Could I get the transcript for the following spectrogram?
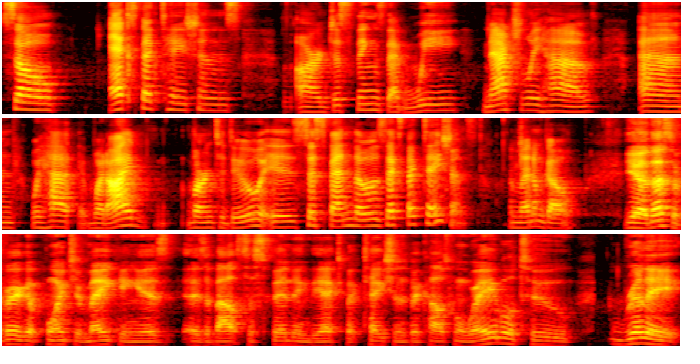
So, expectations are just things that we naturally have. And we have what I've learn to do is suspend those expectations and let them go. Yeah, that's a very good point you're making is is about suspending the expectations because when we're able to really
